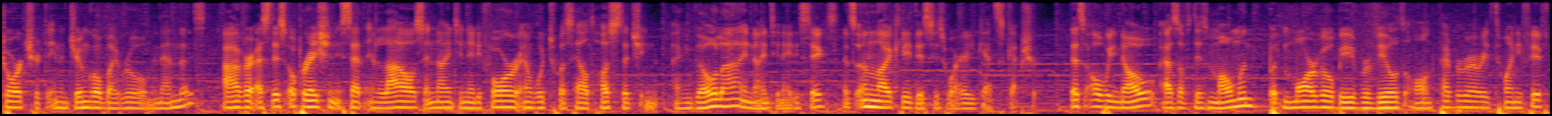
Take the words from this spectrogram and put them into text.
tortured in a jungle by Raul Menendez. However, as this operation is set in Laos in 1984 and Woods was held hostage in Angola in 1986, it's unlikely this is where he gets captured. That's all we know as of this moment, but more will be revealed on February 25th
